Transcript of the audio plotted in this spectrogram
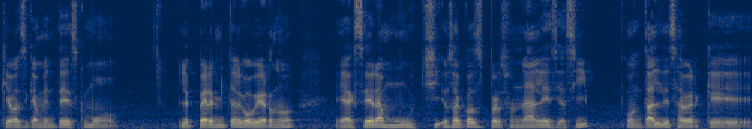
que básicamente es como le permite al gobierno eh, acceder a muchas o cosas personales y así, con tal de saber que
